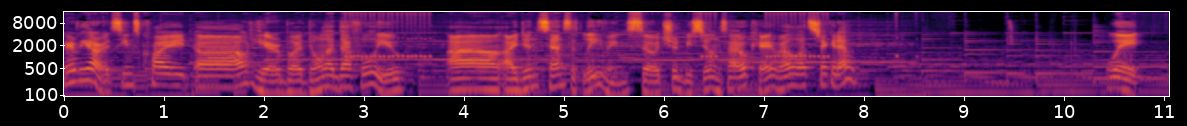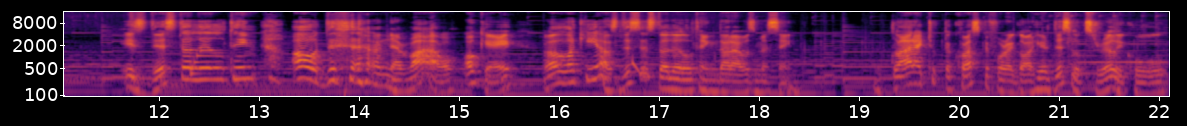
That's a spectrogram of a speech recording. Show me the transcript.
here we are. It seems quite uh, out here, but don't let that fool you. Uh, I didn't sense it leaving, so it should be still inside. Okay, well, let's check it out. Wait, is this the little thing? Oh, this, wow, okay. Well, lucky us, this is the little thing that I was missing. Glad I took the quest before I got here. This looks really cool.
